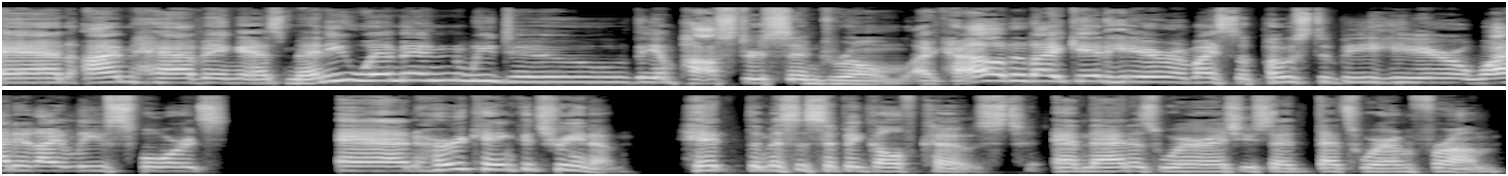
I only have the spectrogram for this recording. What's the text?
And I'm having, as many women we do, the imposter syndrome. Like, how did I get here? Am I supposed to be here? Why did I leave sports? And Hurricane Katrina hit the Mississippi Gulf Coast. And that is where, as you said, that's where I'm from.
